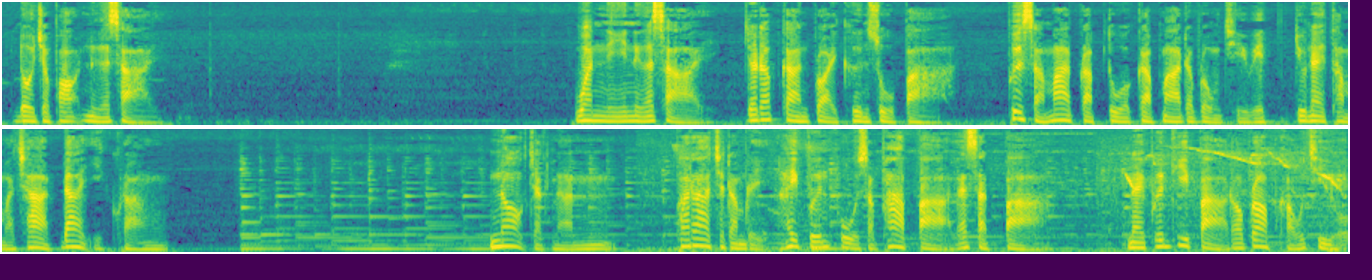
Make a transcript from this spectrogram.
ๆ โดยเฉพาะเนื้อทราย วันนี้เนื้อทรายได้รับการปล่อยคืนสู่ป่า พื่อสามารถปรับตัวกลับมาดำรงชีวิตอยู่ในธรรมชาติได้อีกครั้ง นอกจากนั้น พระราชดำริให้ฟื้นฟูสภาพป่าและสัตว์ป่า ในพื้นที่ป่ารอบๆเขาชีโอ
